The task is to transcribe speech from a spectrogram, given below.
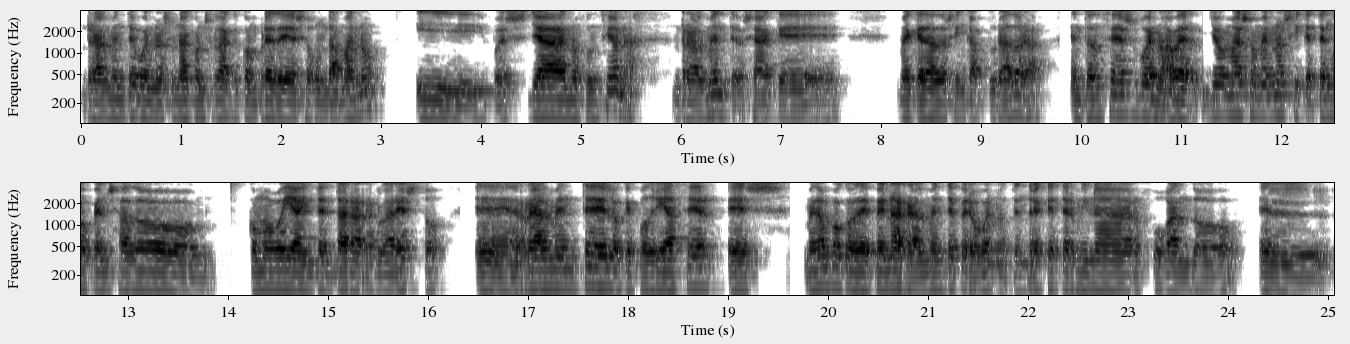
realmente, bueno, es una consola que compré de segunda mano y pues ya no funciona realmente, o sea que me he quedado sin capturadora. Entonces, bueno, a ver, yo más o menos sí que tengo pensado cómo voy a intentar arreglar esto. Eh, realmente lo que podría hacer es me da un poco de pena realmente, pero bueno, tendré que terminar jugando el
